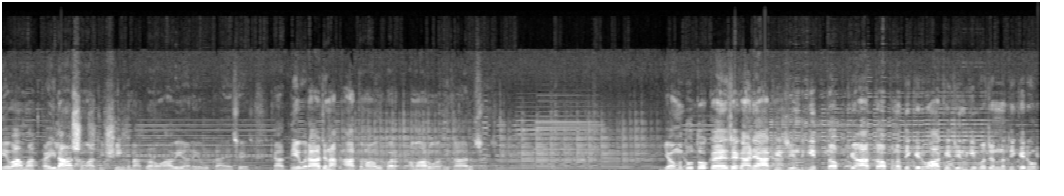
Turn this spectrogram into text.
એવામાં કૈલાસમાંથી શિવના ગણો આવી અને એવું કહે છે કે આ દેવરાજના આત્મા ઉપર અમારો અધિકાર છે. યમદૂતો કહે છે કે આને આખી જિંદગી તપ ક્યાં તપ નથી કર્યું, આખી જિંદગી વજન નથી કર્યું,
